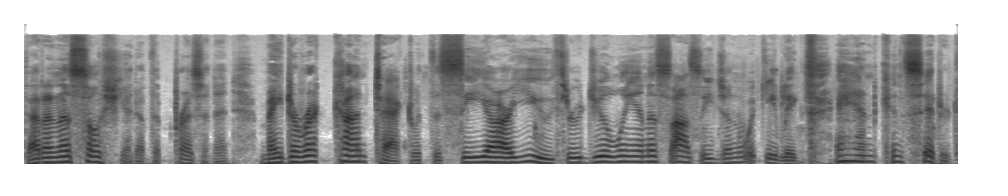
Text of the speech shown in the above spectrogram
that an associate of the president made direct contact with the GRU through Julian Assange and WikiLeaks and considered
